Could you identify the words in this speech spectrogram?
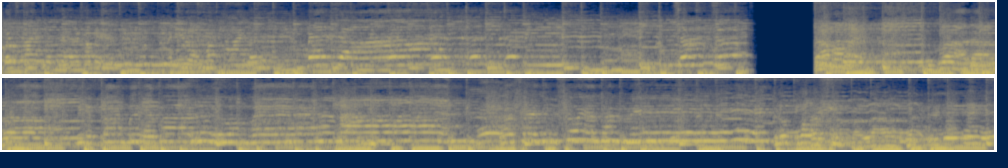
ไม่ใช่ไม่ใช่นะครับเห็อันนี้ลงภาคใต้เลยแม่ย่าฉันจำเอาไว้ว่าดารามีแฟนไม่มาหรือว่าแม่ไม่ใครถึงช่วยทำนี้ลูกพ่อสุดมาลาวันนี้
